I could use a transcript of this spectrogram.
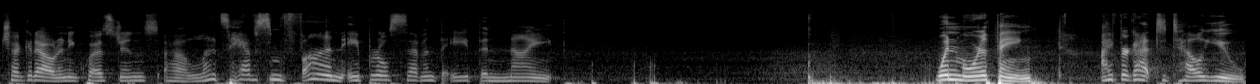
check it out. Any questions? Uh, let's have some fun. April 7th, 8th, and 9th. One more thing. I forgot to tell you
